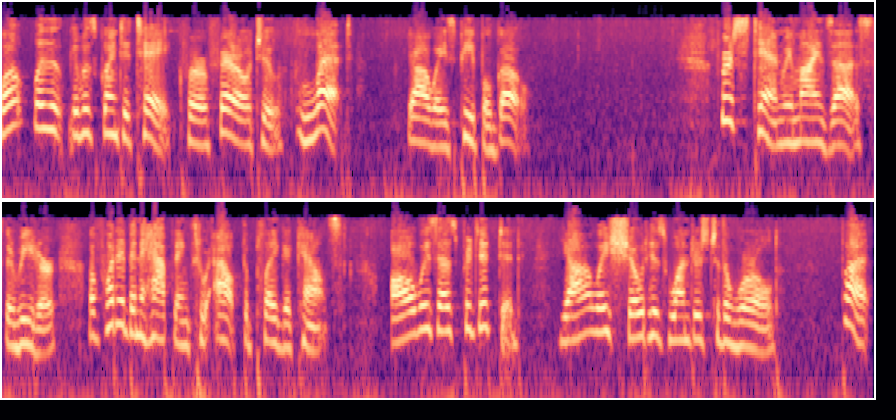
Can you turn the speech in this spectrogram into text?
what it was going to take for Pharaoh to let Yahweh's people go. Verse 10 reminds us, the reader, of what had been happening throughout the plague accounts. Always as predicted, Yahweh showed his wonders to the world. But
